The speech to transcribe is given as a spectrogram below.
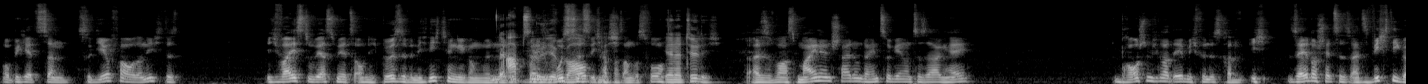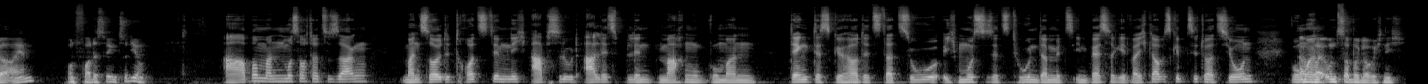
Ob ich jetzt dann zu dir fahre oder nicht. Das ich weiß, du wärst mir jetzt auch nicht böse, wenn ich nicht hingegangen bin. Weil absolut weil du wusstest, ich habe was anderes vor. Ja, natürlich. Also war es meine Entscheidung, dahin zu gehen und zu sagen, hey, brauchst mich gerade eben, ich finde es gerade, ich selber schätze es als wichtiger ein und fahre deswegen zu dir. Aber man muss auch dazu sagen, man sollte trotzdem nicht absolut alles blind machen, wo man denkt, es gehört jetzt dazu, ich muss es jetzt tun, damit es ihm besser geht. Weil ich glaube, es gibt Situationen, wo Da man. bei uns aber glaube ich nicht.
